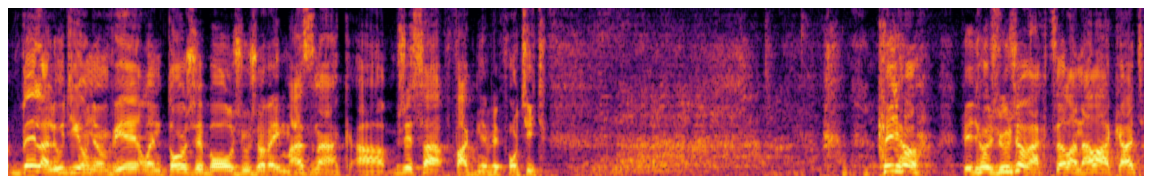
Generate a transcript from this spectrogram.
Veľa ľudí o ňom vie len to, že bol Žužovej maznák a že sa fakt nevie fotiť. Keď ho, keď ho Žužova chcela nalákať,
